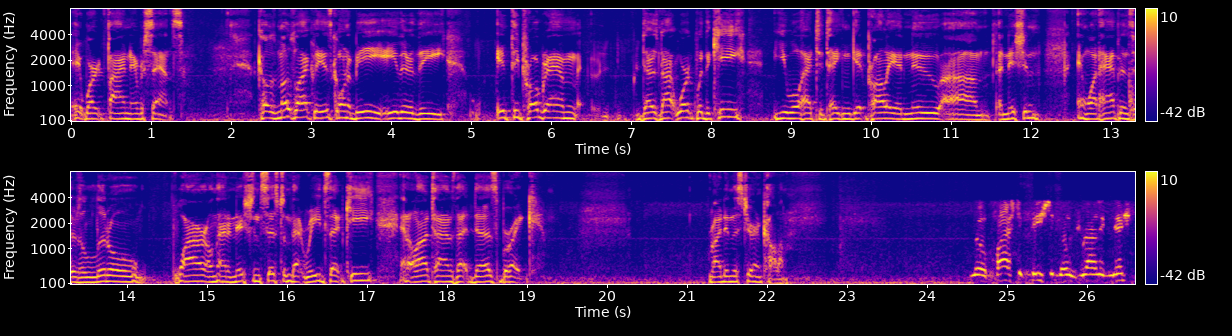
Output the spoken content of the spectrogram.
It worked fine ever since because most likely it's going to be either the if the program does not work with the key you will have to take and get probably a new um, ignition. And what happens there's a little wire on that ignition system that reads that key and a lot of times that does break. Right in the steering column. Little plastic piece that goes around ignition.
